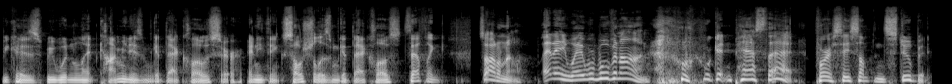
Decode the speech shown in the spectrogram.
because we wouldn't let communism get that close or anything socialism get that close. It's definitely so I don't know. But anyway, we're moving on. we're getting past that before I say something stupid.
